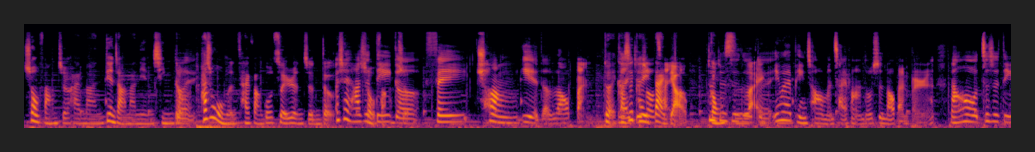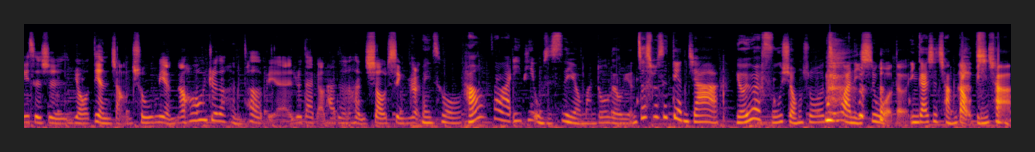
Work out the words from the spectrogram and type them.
受访者还蛮店长蛮年轻的，对，他是我们采访过最认真的，而且他是第一个非创业的老板，对，可是可以代表。公司来，因为平常我们采访的都是老板本人，然后这是第一次是由店长出面，然后觉得很特别，就代表他真的很受信任。没错，好，再来 EP 五十四也有蛮多留言，这是不是店家啊？有一位福雄说今晚你是我的，应该是长岛冰茶，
